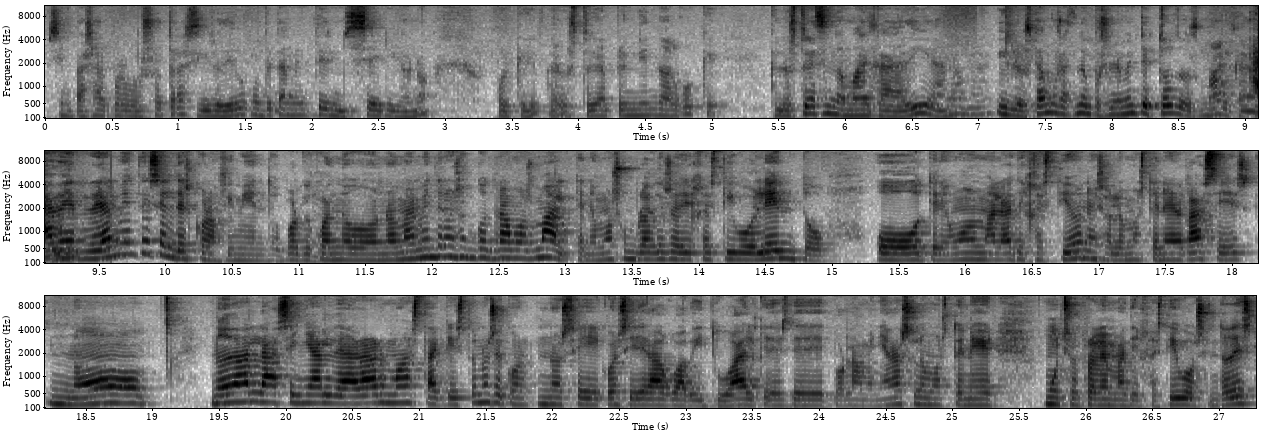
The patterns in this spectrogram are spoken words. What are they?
sin pasar por vosotras y lo digo completamente en serio, ¿no? porque claro, estoy aprendiendo algo que, que lo estoy haciendo mal cada día, ¿no? Y lo estamos haciendo posiblemente todos mal cada A día. A ver, realmente es el desconocimiento, porque cuando normalmente nos encontramos mal, tenemos un proceso digestivo lento o tenemos malas digestiones, solemos tener gases, no no da la señal de alarma hasta que esto no se, no se considera algo habitual, que desde por la mañana solemos tener muchos problemas digestivos. Entonces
